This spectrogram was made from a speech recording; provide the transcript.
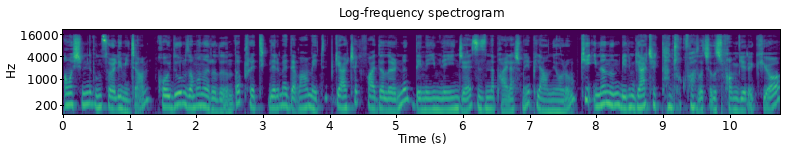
Ama şimdi bunu söylemeyeceğim. Koyduğum zaman aralığında pratiklerime devam edip gerçek faydalarını deneyimleyince sizinle paylaşmayı planlıyorum. Ki inanın benim gerçekten çok fazla çalışmam gerekiyor.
